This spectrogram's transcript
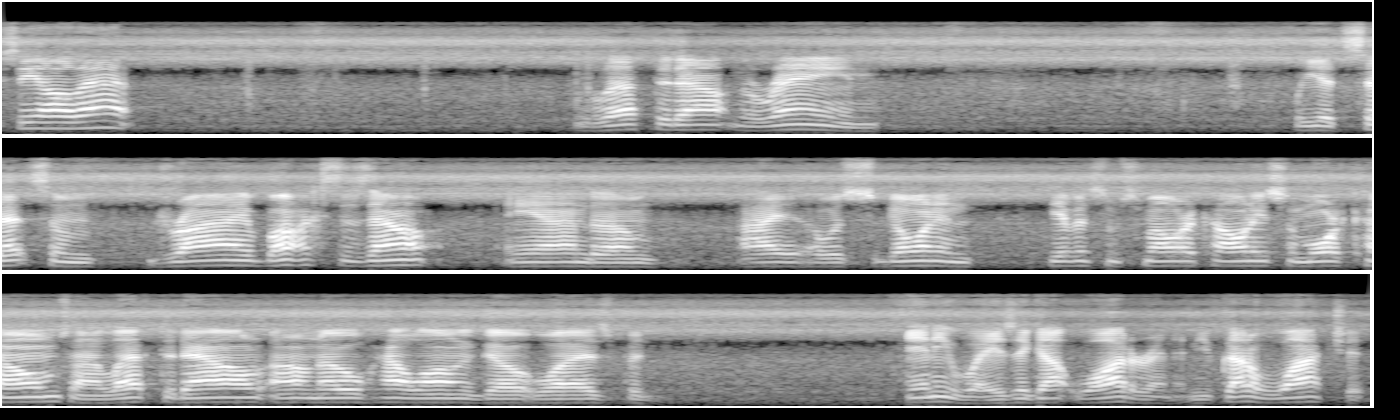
You see all that? We left it out in the rain. We had set some dry boxes out and um, I, I, was going and giving some smaller colonies some more combs and I left it out. I don't know how long ago it was, but anyways, it got water in it. And You've got to watch it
